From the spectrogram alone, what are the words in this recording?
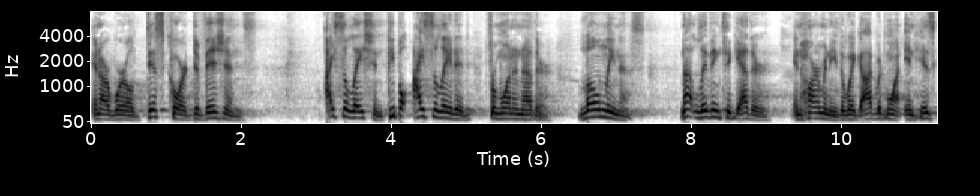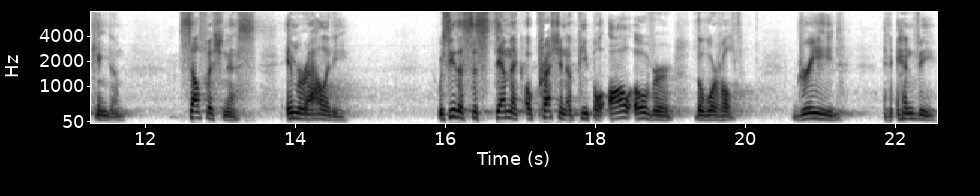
in our world, discord, divisions, isolation, people isolated from one another, loneliness, not living together in harmony the way God would want in His kingdom, selfishness, immorality. We see the systemic oppression of people all over the world greed and envy.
